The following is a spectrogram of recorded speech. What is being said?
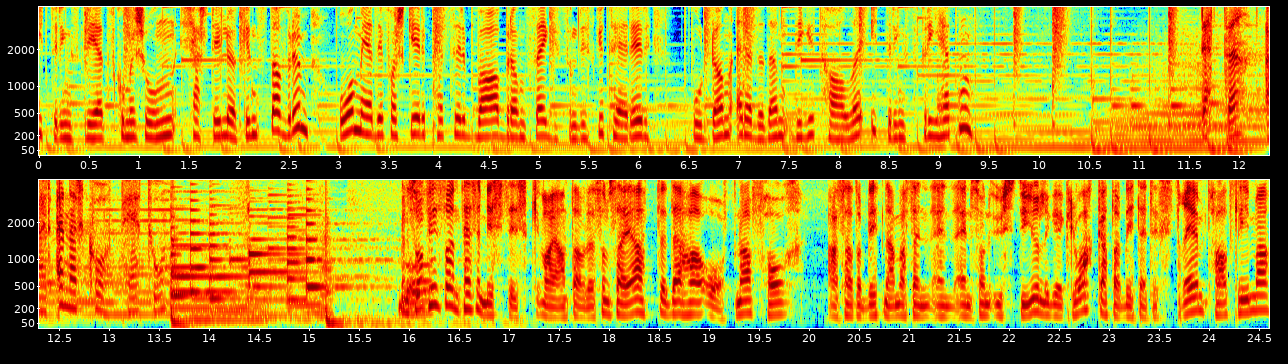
Ytringsfrihetskommisjonen Kjersti Løken Stavrum og medieforsker Petter Ba Brandtzæg som diskuterer hvordan redde den digitale ytringsfriheten. Dette er NRK P2. Men så finnes det en pessimistisk variant av det, som sier at det har åpna for altså at det har blitt nærmest en, en, en sånn ustyrlig kloakk. At det har blitt et ekstremt hardt klima.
